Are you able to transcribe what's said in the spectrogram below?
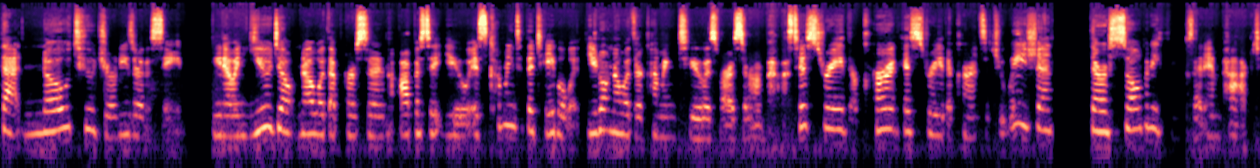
that no two journeys are the same you know, and you don't know what that person opposite you is coming to the table with. You don't know what they're coming to as far as their own past history, their current history, their current situation. There are so many things that impact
